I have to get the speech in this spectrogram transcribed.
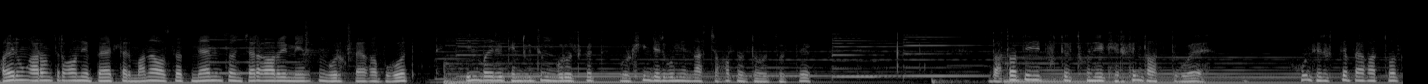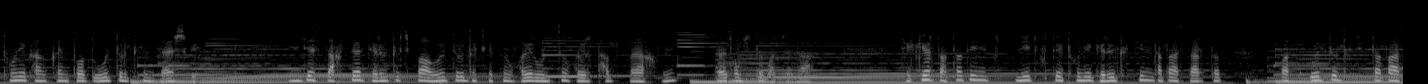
2016 оны байдлаар манай улсад 860 гаруй мянган өрх байгаа бөгөөд энэ баярыг тэмдэглэн өнгөрүүлэхэд өрхийн тэргүүний нас чухал нөлөө үзүүлдэг. Дотоодын нийт бүтээгдэхүүнийг хэрхэн тооцдог вэ? Хүнд хэрэгцээ байгаа тул түүнийг хангахын тулд үйлдвэрлэх нь зайлшгүй. Эндээс зах зээлд хэрэглэгч ба үйлдвэрлэгч гэсэн хоёр үндсэн хоёр тал байх нь ойлгомжтой болж байна. Тэгэхээр дотоодын нийт бүтээгдэхүүнийг хэрэглэгчийн талаас зардал бас үйлдвэрлэгчид талаас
